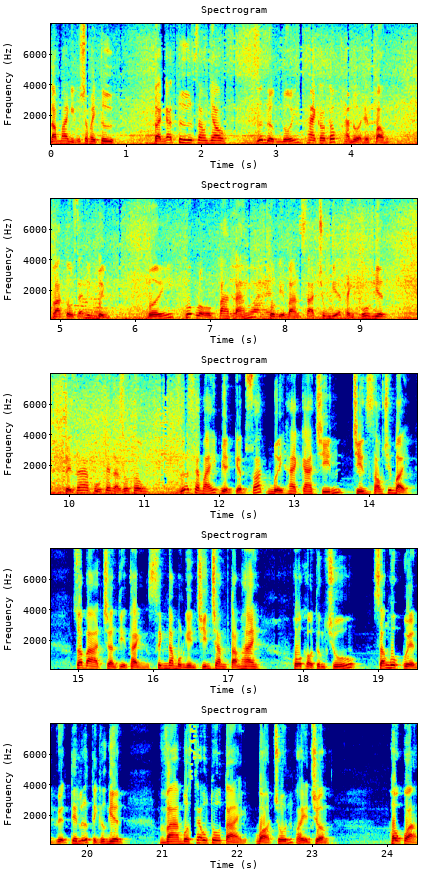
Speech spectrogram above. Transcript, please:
năm 2024, tại ngã tư giao nhau giữa đường nối hai cao tốc Hà Nội Hải Phòng và cầu rẽ Ninh Bình với quốc lộ 38 thuộc địa bàn xã Trung Nghĩa, thành phố Hưng Yên, xảy ra vụ tai nạn giao thông giữa xe máy biển kiểm soát 12K99697 do bà Trần Thị Thảnh sinh năm 1982, hộ khẩu thường trú xã Ngô Quyền, huyện Tiên Lữ, tỉnh Hưng Yên và một xe ô tô tải bỏ trốn khỏi hiện trường. Hậu quả,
